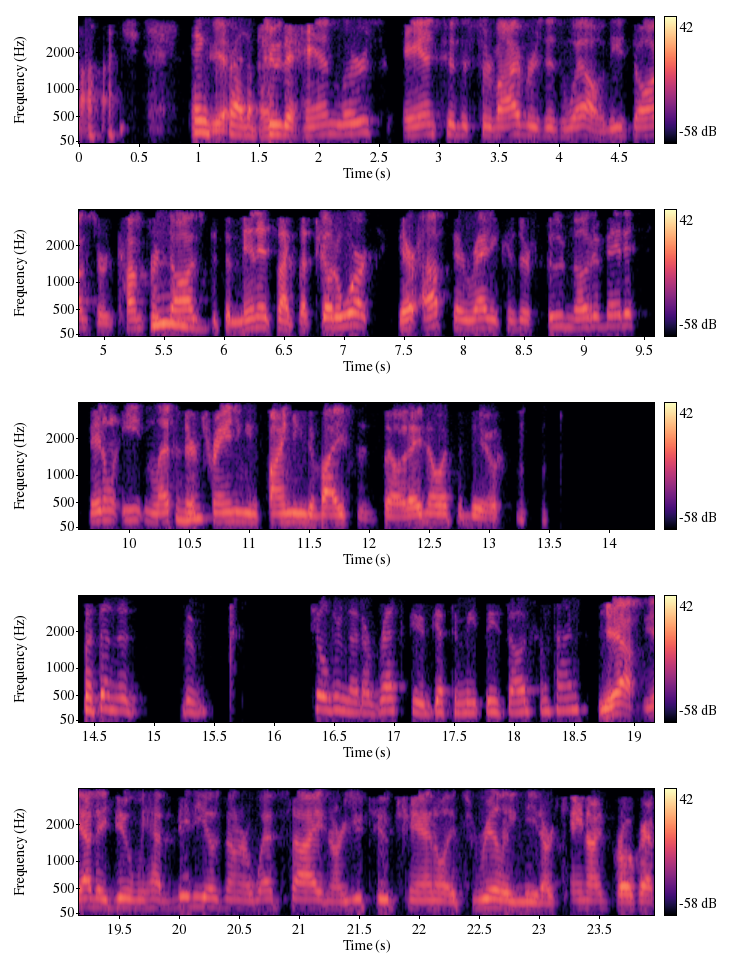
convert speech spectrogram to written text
gosh. Incredible. Yeah. To the handlers and to the survivors as well. These dogs are comfort mm. dogs, but the minute it's like, let's go to work, they're up, they're ready because they're food motivated. They don't eat unless mm-hmm. they're training and finding devices. So they know what to do. but then the, the children that are rescued get to meet these dogs sometimes? Yeah, yeah, they do. We have videos on our website and our YouTube channel. It's really neat. Our canine program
